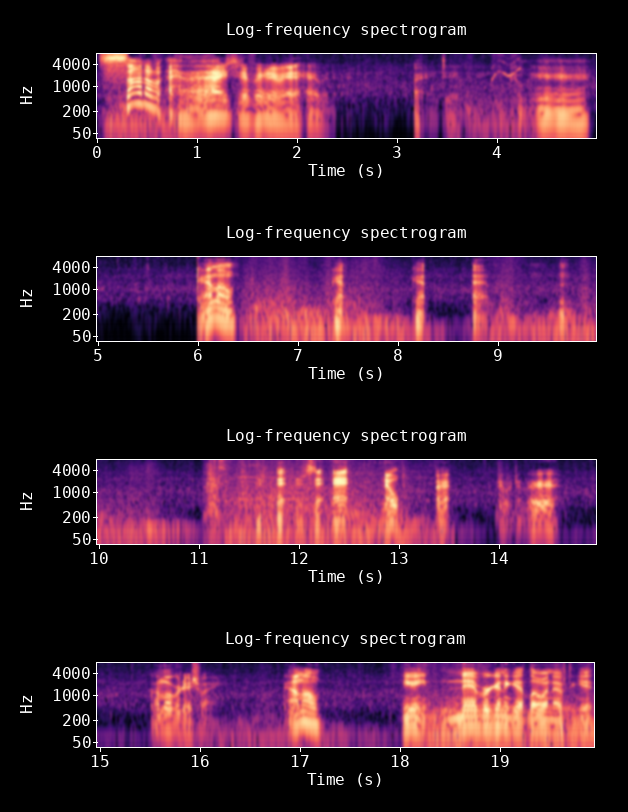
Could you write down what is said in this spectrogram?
Son of a. I should have been a All right, come here. Come on. Come. Come. Um. Hmm. Uh, uh, uh, nope. Uh, come over this way. Come on. You ain't never gonna get low enough to get.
